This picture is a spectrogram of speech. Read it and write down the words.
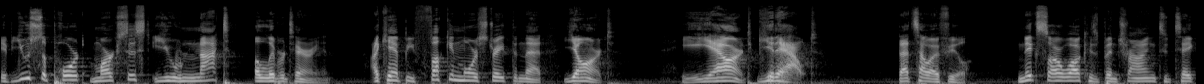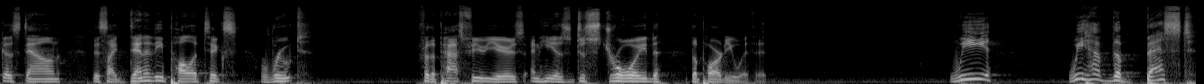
if you support Marxist, you're not a libertarian. I can't be fucking more straight than that. You aren't. Get out. That's how I feel. Nick Sarwark has been trying to take us down this identity politics route for the past few years, and he has destroyed the party with it. We we have the best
